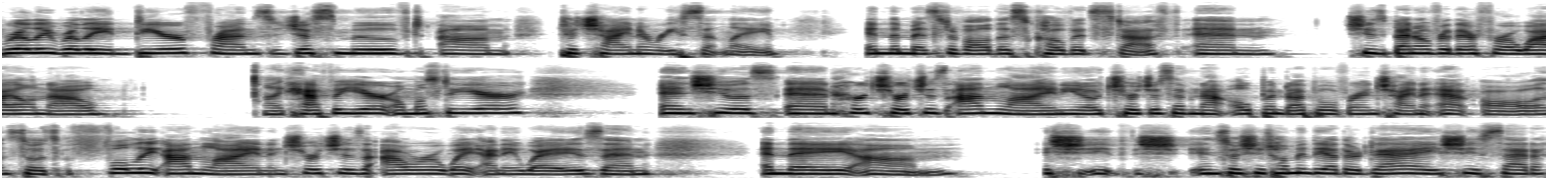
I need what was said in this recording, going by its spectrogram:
really, really dear friends just moved um, to China recently in the midst of all this COVID stuff. And she's been over there for a while now, like half a year, almost a year. And she was, and her church is online. You know, churches have not opened up over in China at all. And so it's fully online, and church is an hour away, anyways. And, and they, um, she, she, and so she told me the other day, she said,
